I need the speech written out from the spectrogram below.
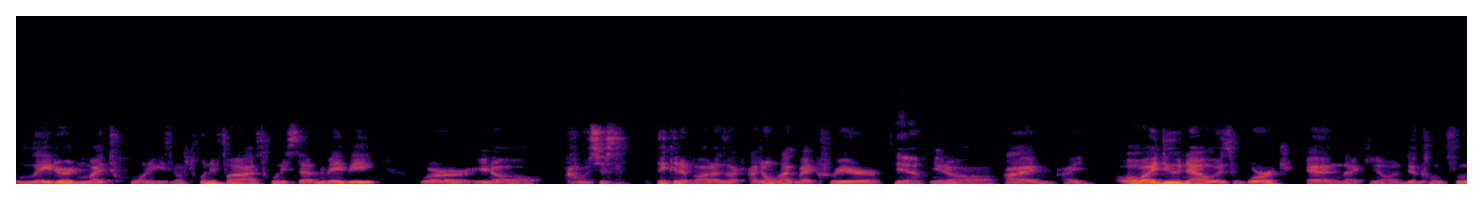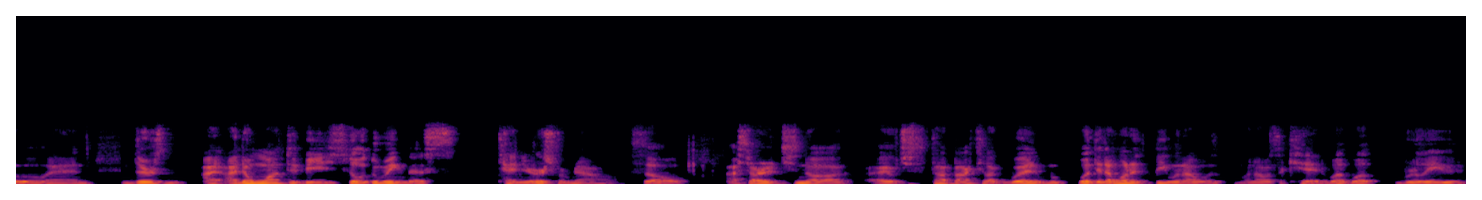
later in my twenties, you know, 25, 27 maybe, where you know I was just thinking about it. I was like, I don't like my career. Yeah. You know, I'm I all I do now is work and like you know do kung fu and there's I, I don't want to be still doing this 10 years from now so i started to you know i just thought back to like when what did i want to be when i was when i was a kid what what really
